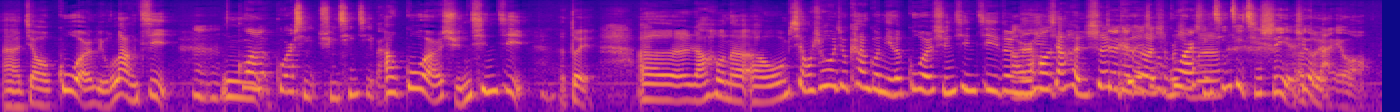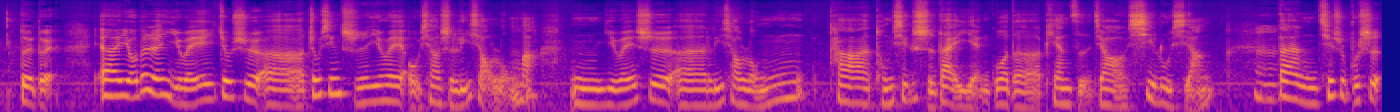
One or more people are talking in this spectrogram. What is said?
呃，叫《孤儿流浪记》。嗯嗯，孤儿孤儿寻寻亲记吧。啊，《孤儿寻亲记》呃对，呃，然后呢，呃，我们小时候就看过你的《孤儿寻亲记》，对你印象很深刻，对对对，这什么个孤儿寻亲记其实也是有来由。哦。对对，呃，有的人以为就是呃，周星驰因为偶像是李小龙嘛，嗯，以为是呃李小龙他童星时代演过的片子叫《戏路祥》，嗯，但其实不是，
